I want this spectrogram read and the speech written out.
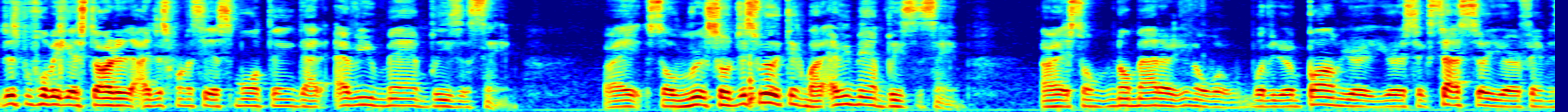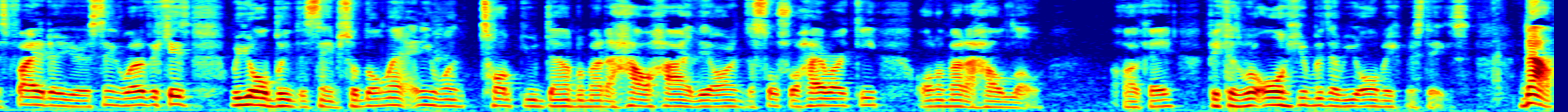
just before we get started, I just want to say a small thing that every man bleeds the same, right? So so just really think about it. Every man bleeds the same. All right, so no matter you know whether you're a bum, you're you're a successor, you're a famous fighter, you're a singer, whatever the case, we all bleed the same. So don't let anyone talk you down, no matter how high they are in the social hierarchy, or no matter how low. Okay, because we're all humans and we all make mistakes. Now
